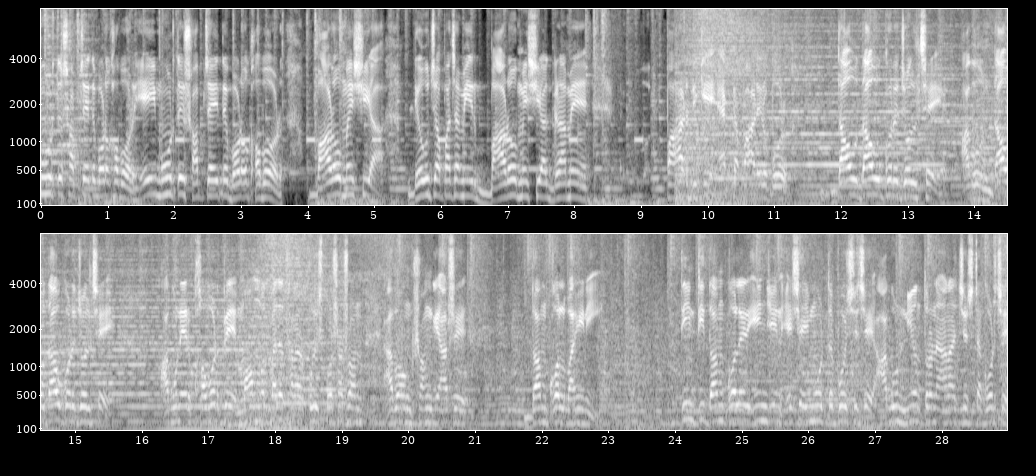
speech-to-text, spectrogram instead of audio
মুহূর্তে সবচাইতে বড় খবর, এই মুহূর্তে সবচাইতে বড় খবর, বারো মেশিয়া, ডেউচা পাচামির বারো মেশিয়া গ্রামে পাহাড় দিকে, একটা পাহাড়ের ওপর দাউ দাউ করে জ্বলছে আগুন, দাউ দাউ করে জ্বলছে। আগুনের খবর পেয়ে মোহাম্মদ বাজার থানার পুলিশ প্রশাসন এবং সঙ্গে আসে দমকল বাহিনী। তিনটি দমকলের ইঞ্জিন এসে এই মুহূর্তে পৌঁছেছে। আগুন নিয়ন্ত্রণে আনার চেষ্টা করছে।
